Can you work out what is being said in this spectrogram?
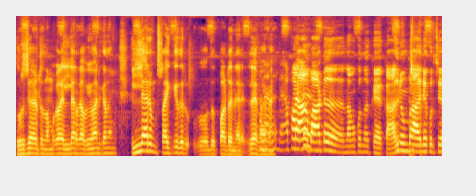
തീർച്ചയായിട്ടും നമുക്ക് എല്ലാവർക്കും അഭിമാനിക്കാൻ എല്ലാവരും സ്ട്രൈക്ക് ചെയ്തൊരു ഇത് പാട്ട് തന്നെ അല്ലേ ആ പാട്ട് നമുക്കൊന്ന് കേൾക്കാം. അതിനു മുമ്പ് അതിനെ കുറിച്ച്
